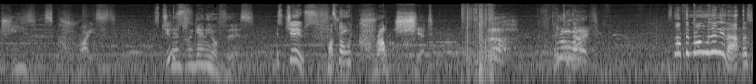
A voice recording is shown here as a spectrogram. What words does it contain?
Jesus Christ. It's juice. Can't drink any of this. It's juice. What's wrong with? crouch shit. Don't do that. There's nothing wrong with any of that. There's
